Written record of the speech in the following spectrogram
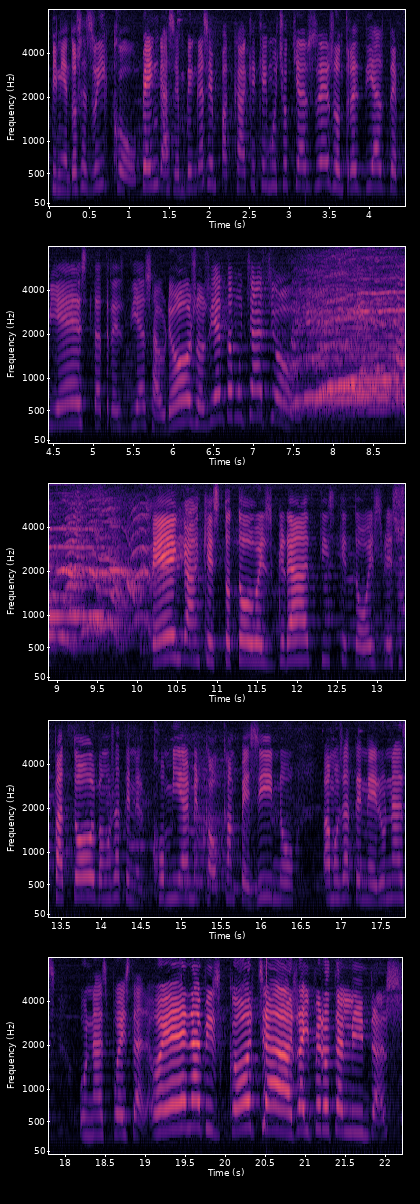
Viniéndose es rico, vénganse, vénganse para acá, que hay mucho que hacer, son tres días de fiesta, tres días sabrosos, ¿cierto muchachos? Vengan, que esto todo es gratis, que todo es, es para todos, vamos a tener comida de mercado campesino, vamos a tener unas, unas puestas, buenas bizcochas, ay pero tan lindas.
